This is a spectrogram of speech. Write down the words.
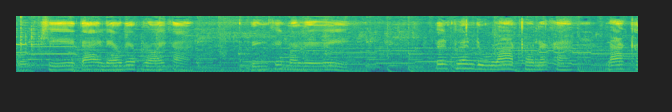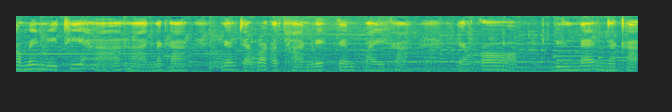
โอเคได้แล้วเรียบร้อยค่ะ ดึงขึ้นมาเลย เพื่อนๆดูรากเขานะคะรากเขาไม่มีที่หาอาหารนะคะ เนื่องจากว่ากระถางเล็กเกินไปค่ะ แล้วก็ดินแน่นนะคะ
